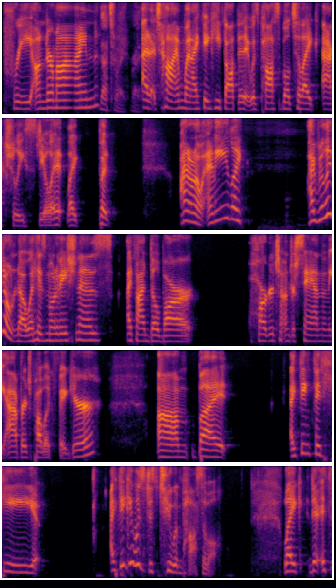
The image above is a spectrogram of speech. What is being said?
pre undermine That's right, right. at a time when I think he thought that it was possible to like actually steal it. Like, but I don't know any like, I really don't know what his motivation is. I find Bill Barr harder to understand than the average public figure. Um, but I think that he, I think it was just too impossible. Like there, it's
